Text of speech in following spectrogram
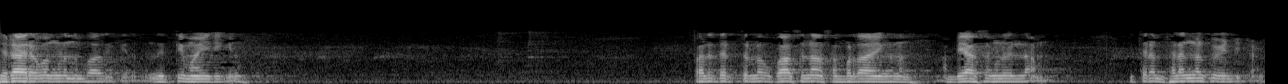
ജരാരോഗങ്ങളൊന്നും ബാധിക്കരുത് നിത്യമായിരിക്കണം. പലതരത്തിലുള്ള ഉപാസനാ സമ്പ്രദായങ്ങളും അഭ്യാസങ്ങളും എല്ലാം ഇത്തരം ഫലങ്ങൾക്ക് വേണ്ടിയിട്ടാണ്.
